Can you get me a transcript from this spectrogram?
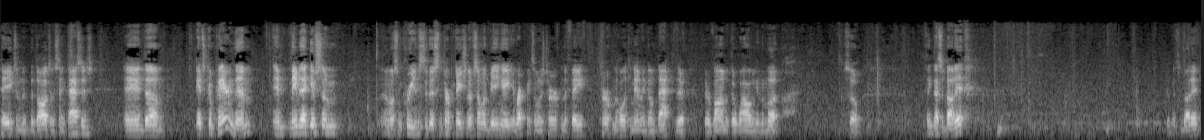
pigs and the, the dogs in the same passage. And um, it's comparing them and maybe that gives some, I don't know, some credence to this interpretation of someone being a, a reprobate, someone who's turned from the faith, turned from the holy commandment, and gone back to their, their vomit, their wallowing in the mud. So, I think that's about it. That's about it.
